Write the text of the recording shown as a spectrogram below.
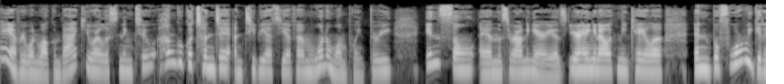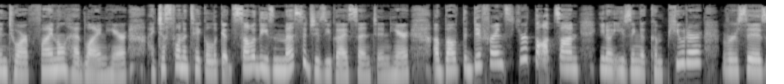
Hey everyone, welcome back. You are listening to 한국어 천재 on TBS EFM 101.3 in Seoul and the surrounding areas. You're hanging out with me, Kayla. And before we get into our final headline here, I just want to take a look at some of these messages you guys sent in here about the difference, your thoughts on, you know, using a computer versus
